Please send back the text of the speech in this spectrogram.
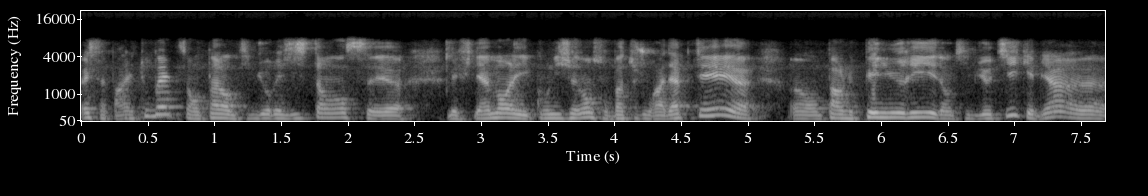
Ouais, ça paraît tout bête, on parle d'antibiorésistance, euh, mais finalement les conditionnements ne sont pas toujours adaptés. Euh, on parle de pénurie d'antibiotiques, et eh bien, euh,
